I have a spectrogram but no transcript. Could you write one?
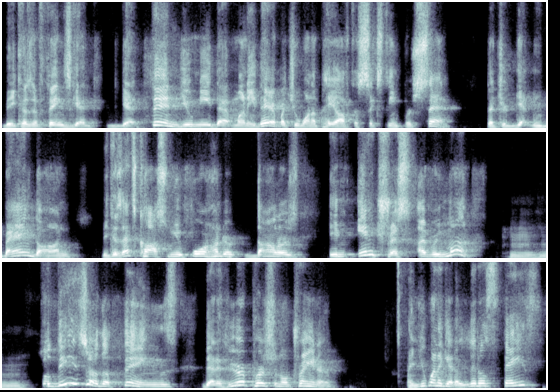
because if things get get thin, you need that money there, but you want to pay off the 16% that you're getting banged on because that's costing you $400 in interest every month. Mm-hmm. So these are the things that if you're a personal trainer and you want to get a little space,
